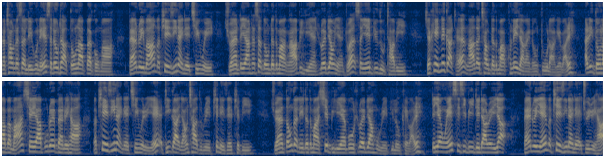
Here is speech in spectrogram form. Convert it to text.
2024ခုနှစ်စတုထ3လပတ်ကုန်မှာ ဘဏ်တွေမှာမဖြည့်ဆည်းနိုင်တဲ့ချင်းငွေယွမ်123.5ဘီလီယံလွှဲပြောင်းရန်အတွက်စည်ရင်းပြုစုထားပြီးရခိုင်နှစ်ကထက်96.8ရာခိုင်နှုန်းတိုးလာခဲ့ပါတယ်။အဲ့ဒီ3လပတ်မှာရှယ်ယာပူးတွဲဘဏ်တွေဟာမဖြည့်ဆည်းနိုင်တဲ့ချင်းငွေတွေရဲ့အဓိကရောင်းချသူတွေဖြစ်နေသေးဖြစ်ပြီးယွမ်34.8ဘီလီယံပို့လွှဲပြောင်းမှုတွေပြုလုပ်ခဲ့ပါတယ်။တရားဝင် CCB data တွေအရဘဏ်တွေရဲ့မဖြည့်ဆည်းနိုင်တဲ့အကျွေးတွေဟာ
